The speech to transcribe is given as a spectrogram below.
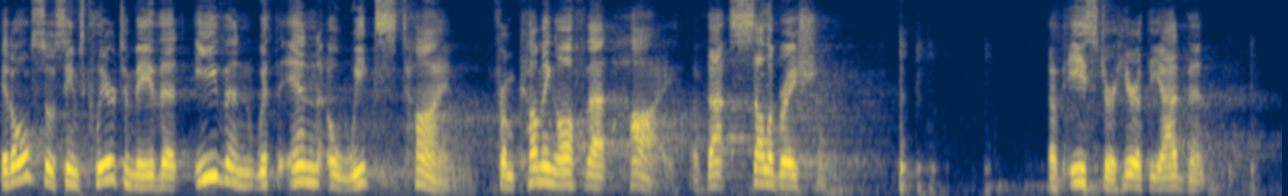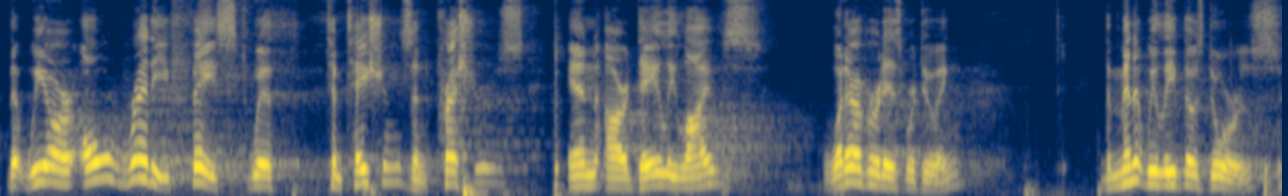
It also seems clear to me that even within a week's time from coming off that high of that celebration of Easter here at the Advent, that we are already faced with temptations and pressures in our daily lives, whatever it is we're doing. The minute we leave those doors,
